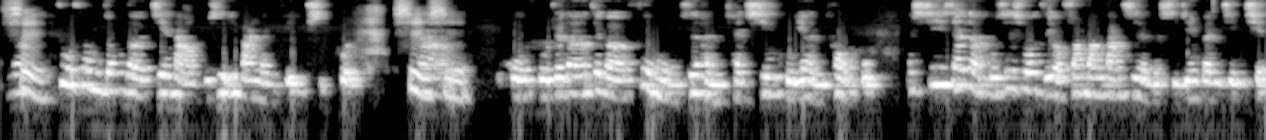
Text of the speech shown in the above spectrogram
是。诉讼中的煎熬不是一般人可以体会。是是。我我觉得这个父母是很很辛苦，也很痛苦。那牺牲的不是说只有双方当事人的时间跟金钱，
